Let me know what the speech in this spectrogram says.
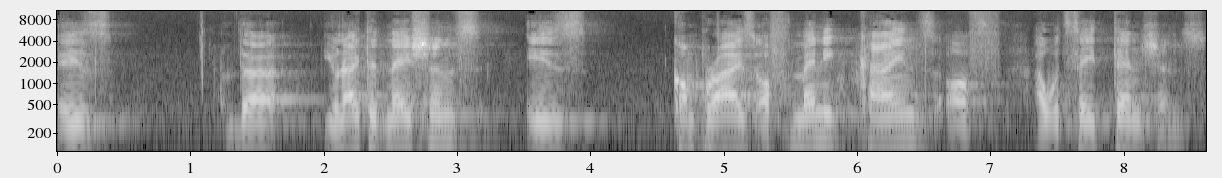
is the United Nations is comprised of many kinds of, I would say, tensions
